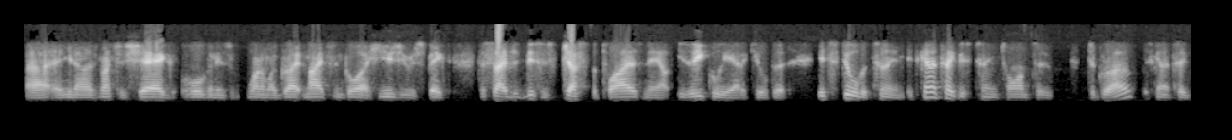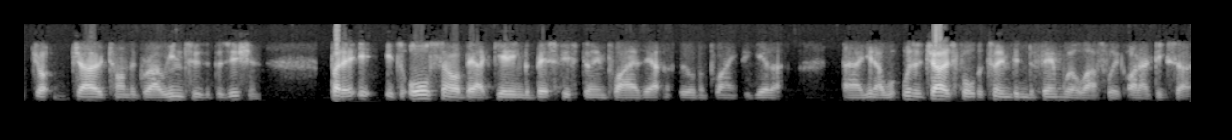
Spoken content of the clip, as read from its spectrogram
uh, you know, as much as Shag Horgan is one of my great mates and guy I hugely respect, to say that this is just the players now is equally out of kilter. It's still the team. It's going to take this team time to to grow. It's going to take Joe time to grow into the position. But it, it's also about getting the best 15 players out in the field and playing together. Uh, you know, was it Joe's fault the team didn't defend well last week? I don't think so.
